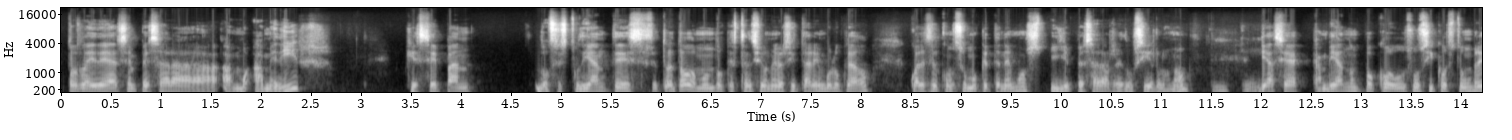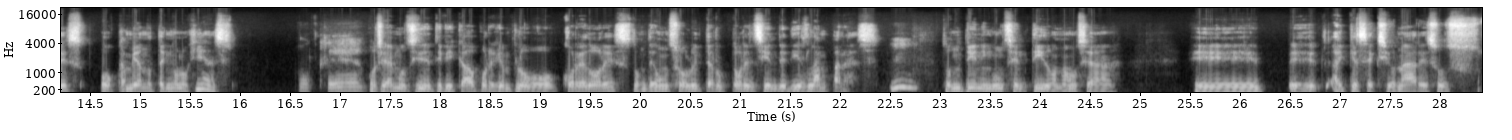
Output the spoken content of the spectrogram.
Entonces la idea es empezar a, medir, que sepan los estudiantes, todo el mundo que está en ciudad universitaria involucrado, cuál es el consumo que tenemos y empezar a reducirlo, ¿no? Ya sea cambiando un poco usos y costumbres o cambiando tecnologías. O sea, hemos identificado, por ejemplo, corredores donde un solo interruptor enciende 10 lámparas. Mm. Entonces no tiene ningún sentido, ¿no? O sea, eh, eh, hay que seccionar esos,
